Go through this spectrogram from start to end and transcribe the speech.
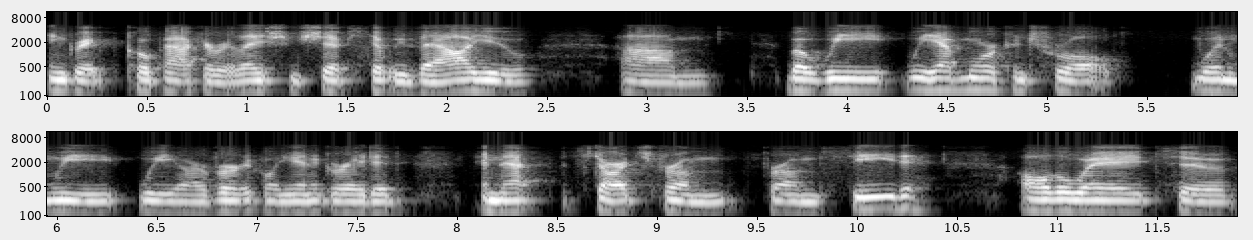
and great co-packer relationships that we value, um, but we, we have more control when we, we are vertically integrated, and that starts from, from seed all the way to,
